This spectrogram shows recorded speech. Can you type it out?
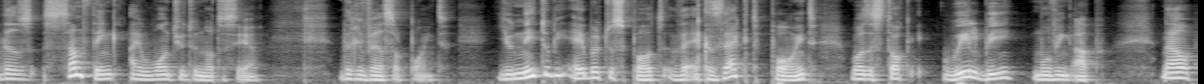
there's something I want you to notice here. The reversal point. You need to be able to spot the exact point where the stock will be moving up. Now,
